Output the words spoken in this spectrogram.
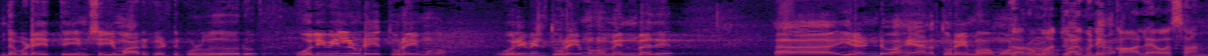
இந்த விடயத்தையும் செய்யுமாறு கேட்டுக்கொள்வதோடு ஒலிவிலுடைய துறைமுகம். ஒலிவில் துறைமுகம் என்பது இரண்டு வகையான துறைமுகம். கால அவசான்.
